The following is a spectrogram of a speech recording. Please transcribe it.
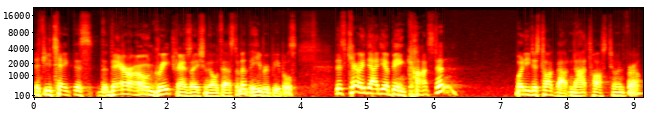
if you take this, their own Greek translation of the Old Testament, the Hebrew peoples, this carried the idea of being constant. What he just talked about, not tossed to and fro.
